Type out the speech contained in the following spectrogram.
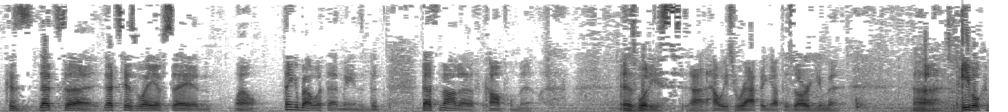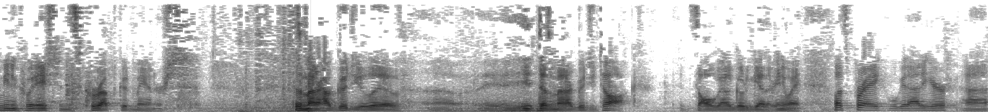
because that's uh, that's his way of saying, well, think about what that means, but that's not a compliment. Is what he's uh, how he's wrapping up his argument. Uh, evil communications corrupt good manners. Doesn't matter how good you live. Uh, it doesn't matter how good you talk. It's all got to go together. Anyway, let's pray. We'll get out of here. Uh,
